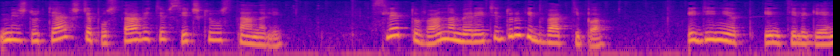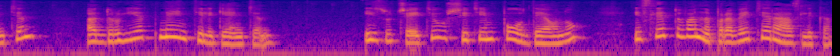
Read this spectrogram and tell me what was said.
между тях ще поставите всички останали – след това намерете други два типа. Единият интелигентен, а другият неинтелигентен. Изучете ушите им по-отделно и след това направете разлика.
